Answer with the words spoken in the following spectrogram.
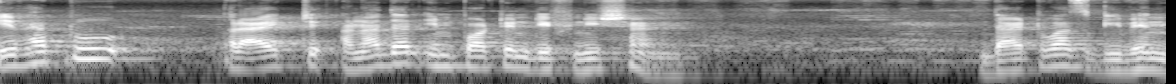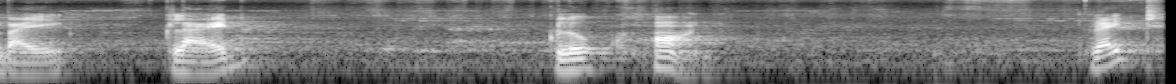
you have to write another important definition that was given by Clyde Kluckhohn. Right?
